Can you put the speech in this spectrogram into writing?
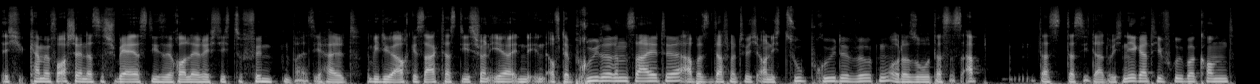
ich kann mir vorstellen, dass es schwer ist, diese Rolle richtig zu finden, weil sie halt, wie du ja auch gesagt hast, die ist schon eher in, in, auf der brüderen Seite, aber sie darf natürlich auch nicht zu brüde wirken oder so, dass es ab, dass, dass sie dadurch negativ rüberkommt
